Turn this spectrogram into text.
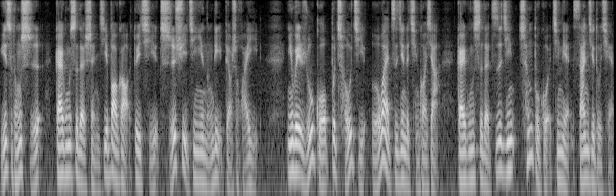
与此同时，该公司的审计报告对其持续经营能力表示怀疑，因为如果不筹集额外资金的情况下，该公司的资金撑不过今年三季度前。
